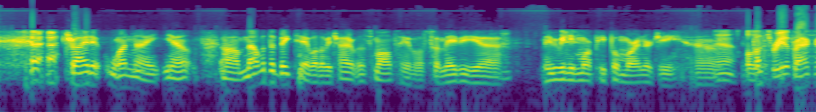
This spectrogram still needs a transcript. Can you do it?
it? tried it one night, you know, um, not with the big table though. We tried it with a small table. So maybe uh, maybe we need more people, more energy. Uh, Yeah. Well, the three of us had.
